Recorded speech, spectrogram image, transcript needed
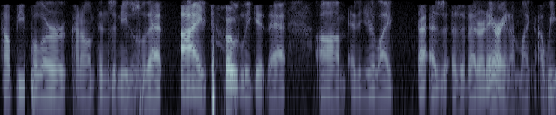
how people are kind of on pins and needles with that. I totally get that. Um, and then you're like, as as a veterinarian, I'm like, uh, we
